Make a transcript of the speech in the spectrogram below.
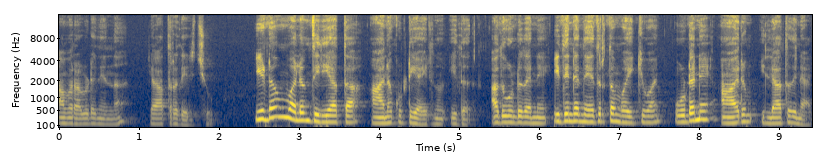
അവർ അവിടെ നിന്ന് യാത്ര തിരിച്ചു. ഇടവും വലും തിരിയാത്ത ആനക്കുട്ടിയായിരുന്നു ഇത്. അതുകൊണ്ട് തന്നെ ഇതിന്റെ നേതൃത്വം വഹിക്കുവാൻ ഉടനെ ആരും ഇല്ലാത്തതിനാൽ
